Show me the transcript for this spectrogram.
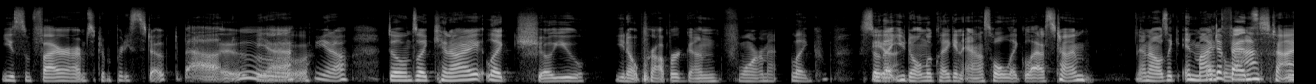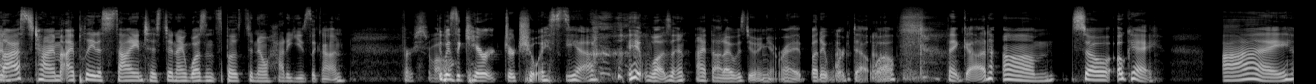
use some firearms, which I'm pretty stoked about. Yeah, you know, Dylan's like, can I like show you? You know, proper gun format, like so Yeah. that you don't look like an asshole like last time. And I was like, in my Like defense, last time? last time I played a scientist and I wasn't supposed to know how to use the gun. First of all, It was a character choice. yeah. it wasn't. I thought I was doing it right, but it worked out well. Thank God. Um so okay. I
